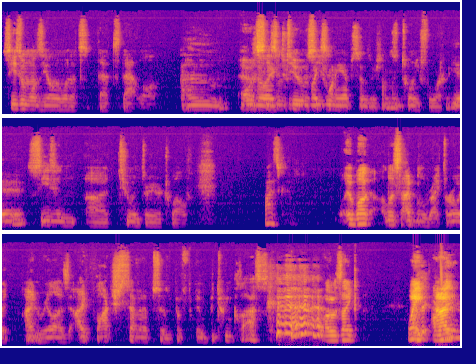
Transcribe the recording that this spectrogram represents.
Season one's the only one that's that's that long. Oh, what was it like? two, it was like season- twenty episodes or something. twenty four. Yeah. Season uh, two and three are twelve. Oh, that's good. It was listen. I blew right through it. I didn't realize it. I watched seven episodes bef- in between class. I was like, wait, are, and I, they,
